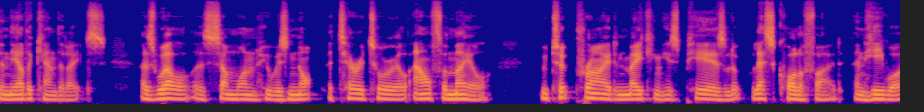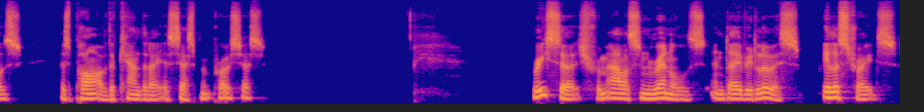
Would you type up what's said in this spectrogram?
than the other candidates, as well as someone who was not a territorial alpha male who took pride in making his peers look less qualified than he was, as part of the candidate assessment process. Research from Alison Reynolds and David Lewis illustrates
